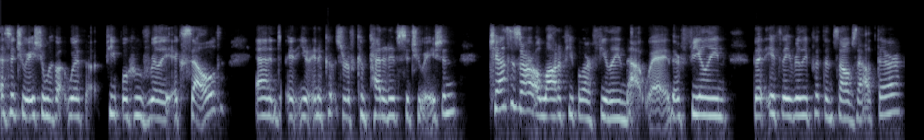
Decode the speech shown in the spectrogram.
a situation with with people who've really excelled and you know in a sort of competitive situation chances are a lot of people are feeling that way. They're feeling that if they really put themselves out there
